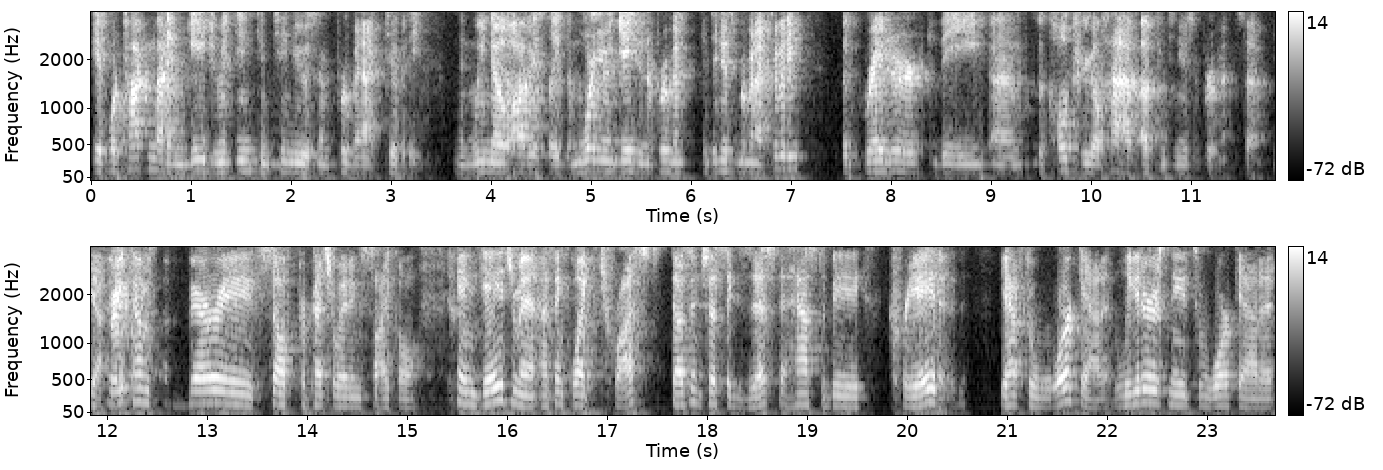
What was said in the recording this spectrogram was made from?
if we're talking about engagement in continuous improvement activity. And we know, obviously, the more you engage in improvement, continuous improvement activity, the greater the um, the culture you'll have of continuous improvement. So yeah, it becomes a very self-perpetuating cycle. Yes. Engagement, I think, like trust, doesn't just exist; it has to be created. You have to work at it. Leaders need to work at it.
